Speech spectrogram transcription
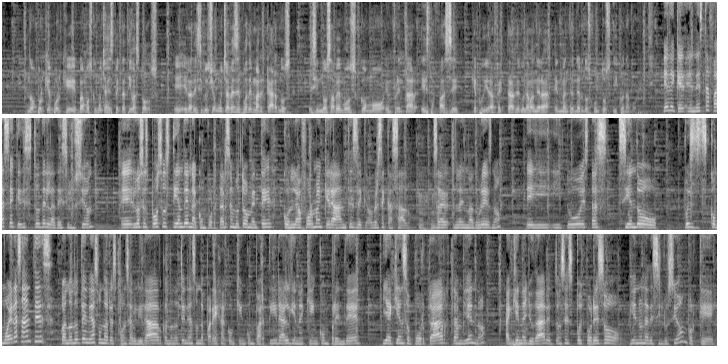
¿No? ¿Por qué? Porque vamos con muchas expectativas todos. Eh, la desilusión muchas veces puede marcarnos eh, si no sabemos cómo enfrentar esta fase que pudiera afectar de alguna manera en mantenernos juntos y con amor. Fíjate que en esta fase que dices tú de la desilusión, eh, los esposos tienden a comportarse mutuamente con la forma en que era antes de haberse casado. O sea, la inmadurez, ¿no? Y, y tú estás siendo pues como eras antes, cuando no tenías una responsabilidad, cuando no tenías una pareja con quien compartir, alguien a quien comprender y a quien soportar también, ¿no? A quien ayudar. Entonces, pues por eso viene una desilusión, porque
